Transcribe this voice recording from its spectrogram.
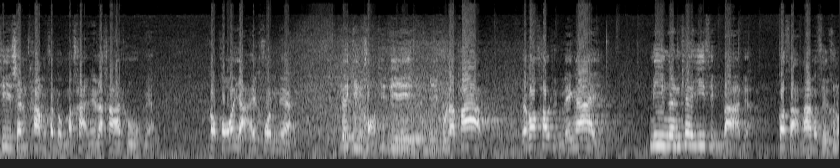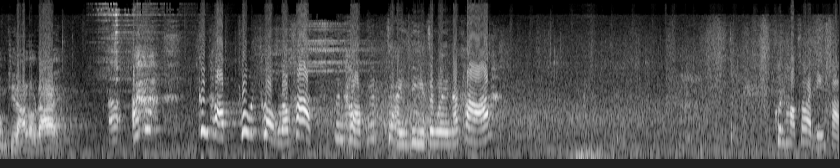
ที่ฉันทำขนมมาขายในราคาถูกเนี่ย ก็เพราะว่าอยากให้คนเนี่ยได้กินของที่ดีมีคุณภาพ แล้วก็เข้าถึงได้ง่าย มีเงินแค่ 20 บาทเนี่ยก็สามารถมาซื้อขนมที่ร้านเราได้อะอะคุณท็อปพูดถูกแล้วค่ะ คุณท็อปเนี่ยใจดีจังเลยนะคะ คุณท็อปสวัสดีค่ะ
